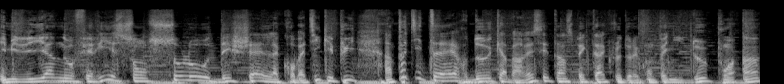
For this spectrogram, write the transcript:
Emiliano Ferri et son solo d'échelle acrobatique et puis un petit air de cabaret. C'est un spectacle de la compagnie 2.1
